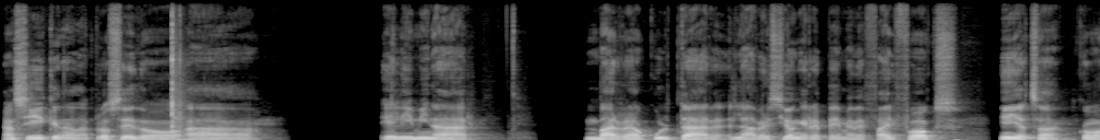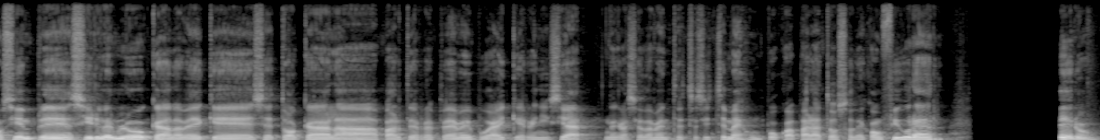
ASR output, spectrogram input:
Así que nada, procedo a eliminar barra ocultar la versión RPM de Firefox y ya está. Como siempre Silverblue, cada vez que se toca la parte RPM, pues hay que reiniciar. Desgraciadamente este sistema es un poco aparatoso de configurar, pero...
